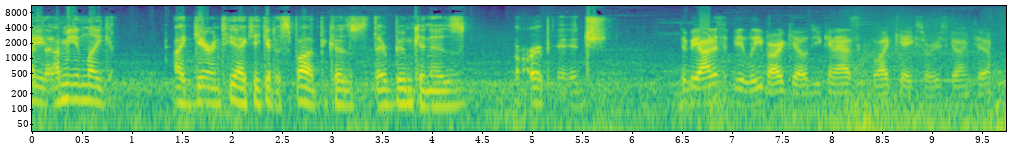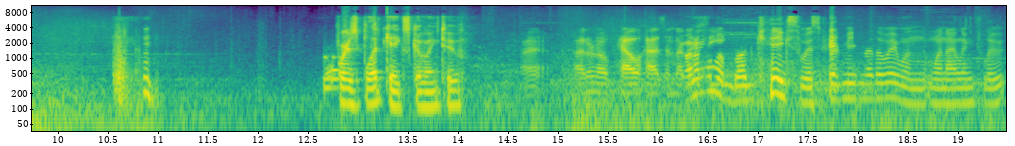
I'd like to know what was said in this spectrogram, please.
hey, I mean, like, I guarantee I could get a spot because their boomkin is garbage. To be honest, if you leave our guild, you can ask Bloodcakes where he's going to. Where's Bloodcake's going to? I, I don't know if Hell has I don't know what Blood Cakes whispered me by the way when when I linked loot.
